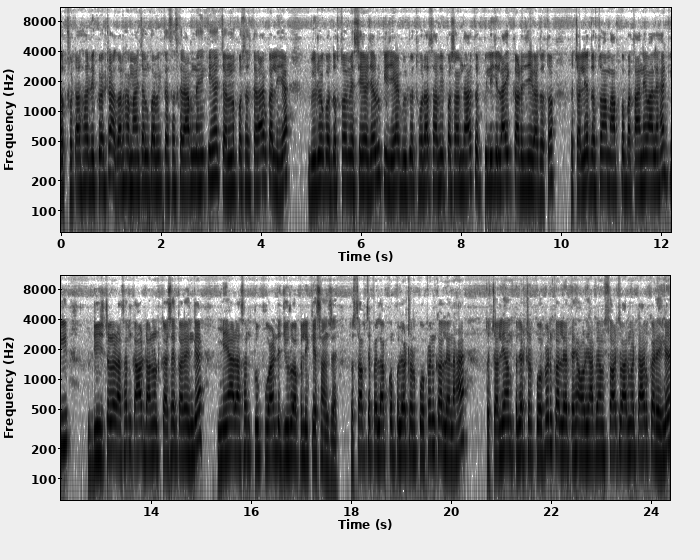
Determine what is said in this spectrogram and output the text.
एक छोटा सा रिक्वेस्ट है, अगर हमारे चैनल को अभी तक सब्सक्राइब नहीं किए हैं, चैनल को सब्सक्राइब कर लीजिए। वीडियो को दोस्तों में शेयर ज़रूर कीजिएगा। वीडियो थोड़ा सा भी पसंद आए तो प्लीज़ लाइक कर दीजिएगा दोस्तों। तो चलिए दोस्तों, हम आपको बताने वाले हैं कि डिजिटल राशन कार्ड डाउनलोड कैसे करेंगे। Mera ration two point zero application से। तो सबसे पहले आपको प्ले स्टोर को ओपन कर लेना है। तो चलिए हम प्ले स्टोर को ओपन कर लेते हैं और यहाँ पे हम सर्च बार में टाइप करेंगे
